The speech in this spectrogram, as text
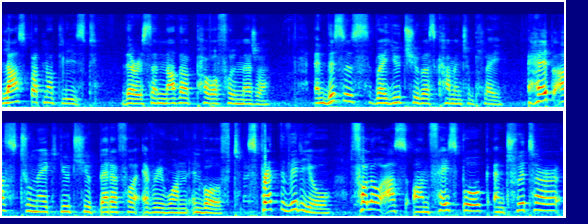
Last but not least, there is another powerful measure. And this is where YouTubers come into play. Help us to make YouTube better for everyone involved. Spread the video, follow us on Facebook and Twitter,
